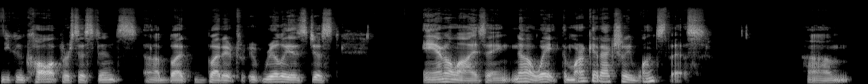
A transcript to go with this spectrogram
you can call it persistence, uh, but but it, it really is just analyzing no wait the market actually wants this um,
